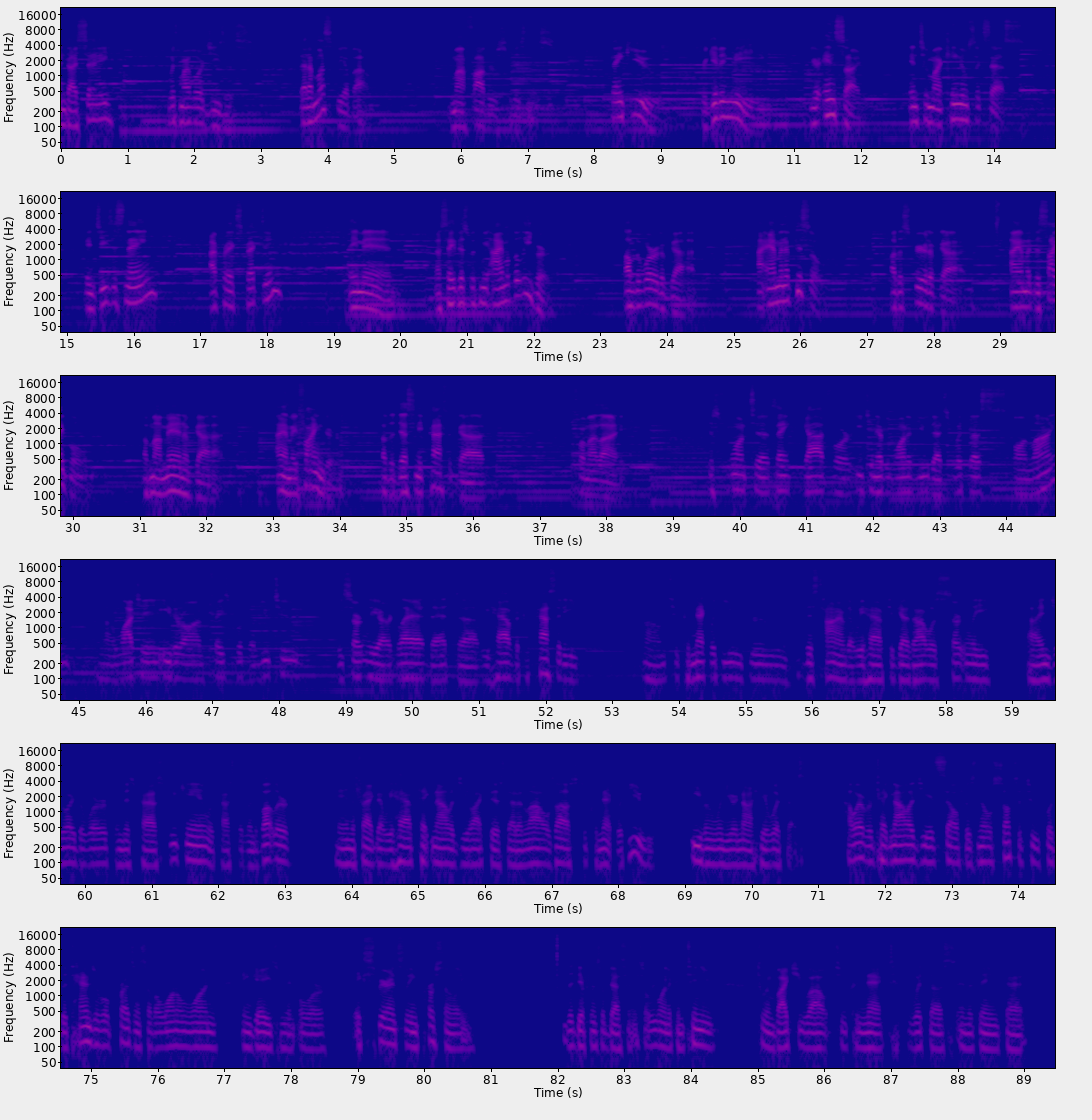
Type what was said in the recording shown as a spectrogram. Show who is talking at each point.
Speaker 1: And I say with my Lord Jesus that I must be about my Father's business. Thank you for giving me your insight into my kingdom success. In Jesus' name, I pray expecting. Amen. Now say this with me I am a believer of the Word of God. I am an epistle of the Spirit of God. I am a disciple of my man of God. I am a finder of the destiny path of God for my life. Just want to thank God for each and every one of you that's with us online, uh, watching either on Facebook or YouTube. We certainly are glad that uh, we have the capacity um, to connect with you through this time that we have together. I was certainly uh, enjoyed the word from this past weekend with Pastor Linda Butler and the fact that we have technology like this that allows us to connect with you even when you're not here with us. However, technology itself is no substitute for the tangible presence of a one on one engagement or experiencing personally the difference of destiny. So we want to continue to invite you out to connect with us in the things that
